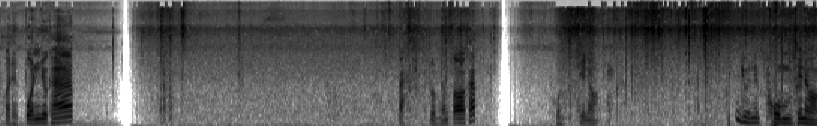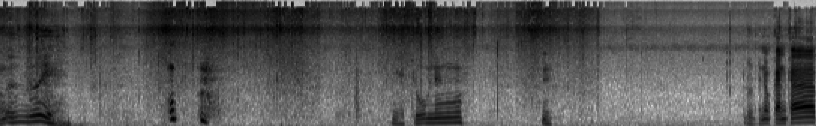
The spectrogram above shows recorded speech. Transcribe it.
พอได้ปนอยู่ครับไปหลุนกันต่อครับพุ่นพี่น้อง อยู่ในภูมิพี่น้อง เอ้ยอุ๊บนี่ก็จูมหนึ่งอืม หลุนไปน้ำกันครับ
